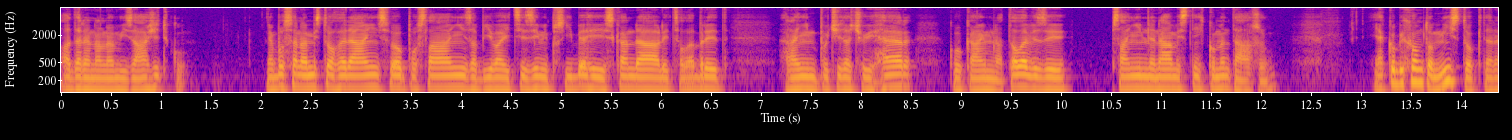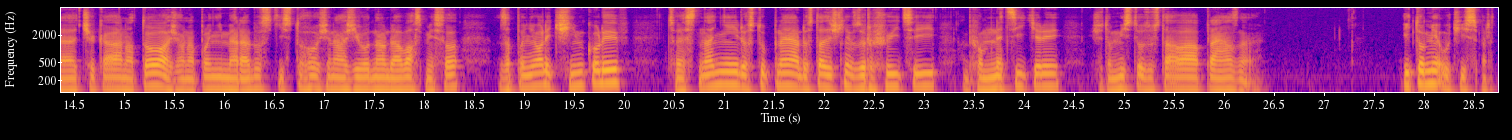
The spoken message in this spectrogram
adrenalinový zážitku. Nebo se namísto hledání svého poslání zabývají cizími příběhy, skandály, celebrit, hraním počítačových her, koukáním na televizi, psáním nenávistných komentářů. Jako bychom to místo, které čeká na to, až ho naplníme radostí z toho, že náš život nám dává smysl, zaplňovali čímkoliv, co je snadněji dostupné a dostatečně vzrušující, abychom necítili, že to místo zůstává prázdné. I to mě učí smrt.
